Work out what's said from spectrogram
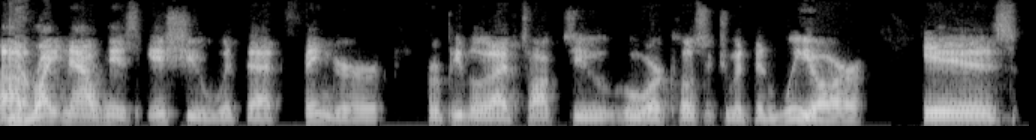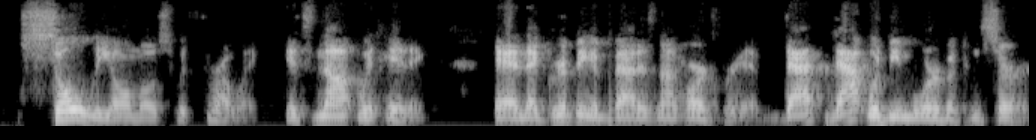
Uh, yeah. Right now, his issue with that finger, for people that I've talked to who are closer to it than we are, is solely almost with throwing. It's not with hitting, and that gripping a bat is not hard for him. That that would be more of a concern.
